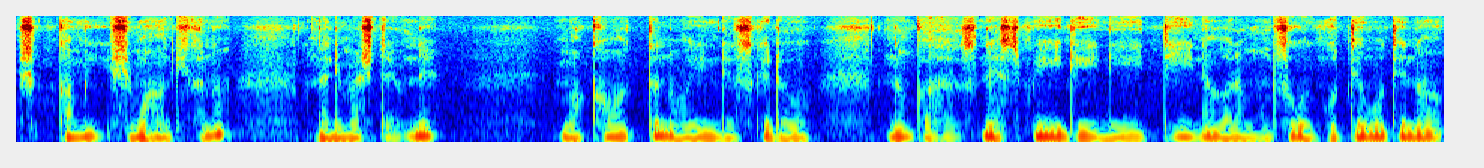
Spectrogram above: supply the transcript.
下半期かななりましたよね。まあ変わったのはいいんですけど、なんかね、スピーディーにって言いながらもすごい後手後手な、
